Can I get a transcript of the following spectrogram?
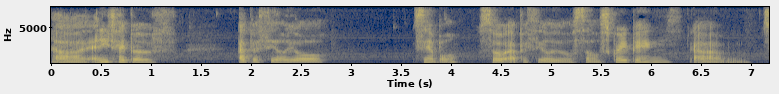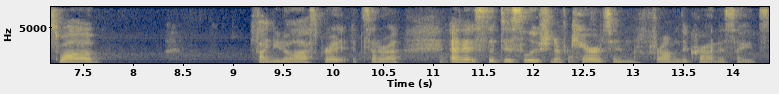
uh, any type of epithelial sample, so epithelial cell scraping, um, swab, aspirate, etc. And it's the dissolution of keratin from the keratinocytes.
